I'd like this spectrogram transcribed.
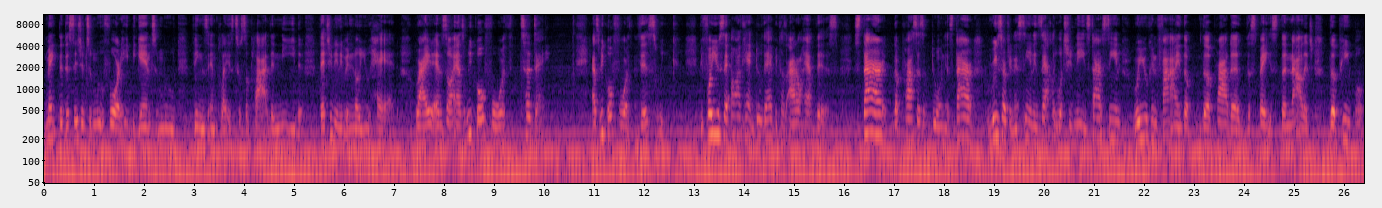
make the decision to move forward, He began to move things in place to supply the need that you didn't even know you had, right? And so as we go forth today, as we go forth this week, before you say, Oh, I can't do that because I don't have this, start the process of doing it start researching and seeing exactly what you need start seeing where you can find the the product the space the knowledge the people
